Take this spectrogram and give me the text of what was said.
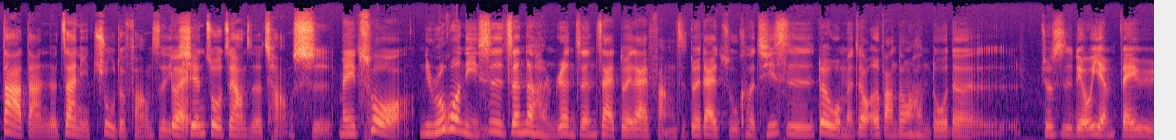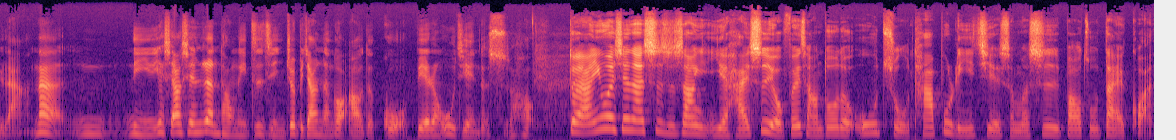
大胆的在你住的房子里先做这样子的尝试。没错，你如果你是真的很认真在对待房子、对待租客，其实对我们这种二房东很多的。就是流言蜚语啦，那嗯，你要先认同你自己，你就比较能够熬得过别人误解你的时候。对啊，因为现在事实上也还是有非常多的屋主，他不理解什么是包租代管，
